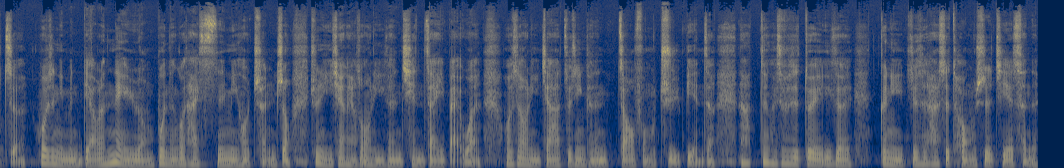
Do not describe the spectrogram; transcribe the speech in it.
者，或者是你们聊的内容不能够太私密或沉重，就你现在可能说哦，你可能欠债一百万，或者说你家最近可能遭逢巨变这样，那这个就是对一个跟你就是他是同事阶层的，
